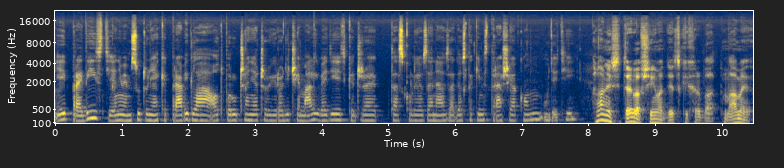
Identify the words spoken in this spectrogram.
jej predísť? Ja neviem, sú tu nejaké pravidlá a odporúčania, čo by rodičia mali vedieť, keďže tá skolioza je naozaj dosť takým strašiakom u detí? Hlavne si treba všímať detský chrbát. Máme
